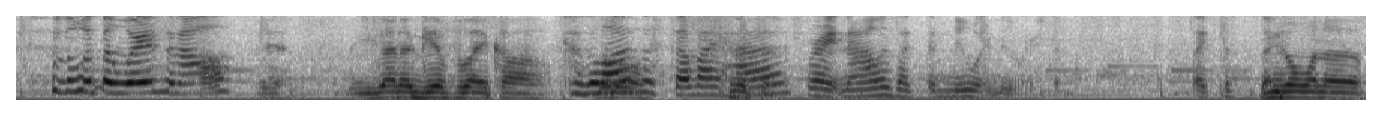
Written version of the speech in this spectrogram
With the words and all. yeah, you gotta give like a. Because a lot of the stuff I snippet. have right now is like the newer, newer stuff. Like the, You don't wanna.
